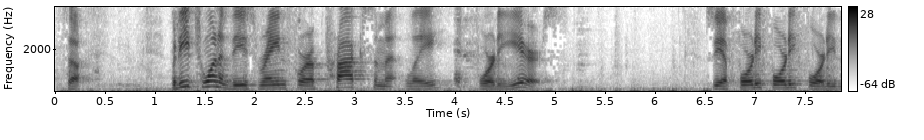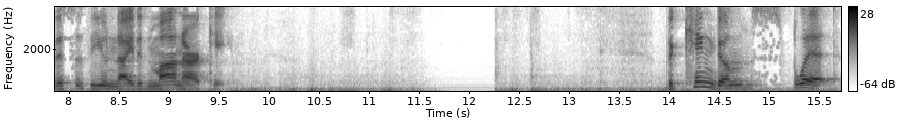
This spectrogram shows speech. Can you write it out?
So, but each one of these reigned for approximately 40 years. So you have 40, 40, 40. This is the united monarchy. The kingdom split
